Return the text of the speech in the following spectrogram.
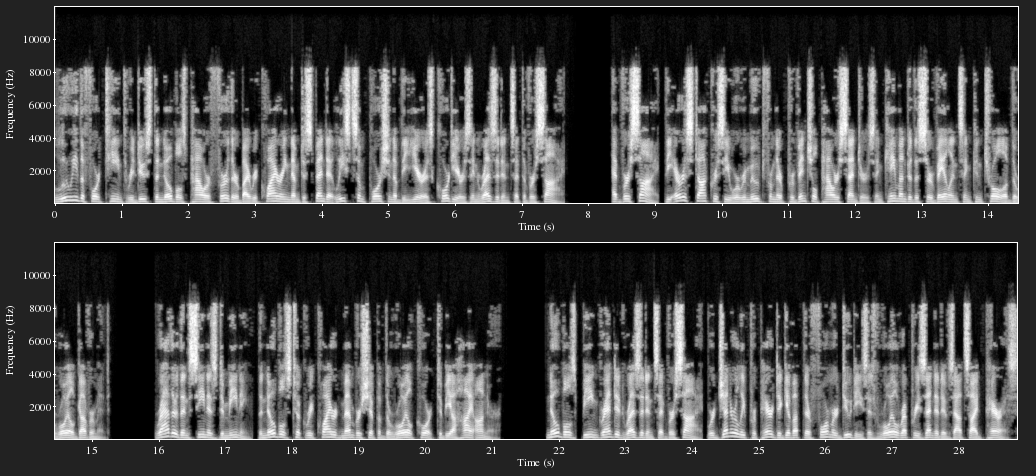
Louis XIV reduced the nobles' power further by requiring them to spend at least some portion of the year as courtiers in residence at the Versailles. At Versailles, the aristocracy were removed from their provincial power centres and came under the surveillance and control of the royal government. Rather than seen as demeaning, the nobles took required membership of the royal court to be a high honour. Nobles, being granted residence at Versailles, were generally prepared to give up their former duties as royal representatives outside Paris.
